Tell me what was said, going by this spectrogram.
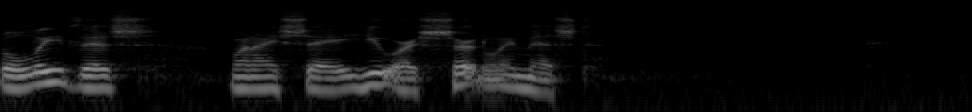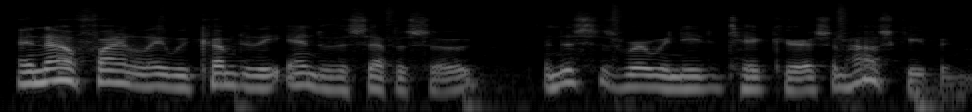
believe this when I say you are certainly missed. And now finally we come to the end of this episode, and this is where we need to take care of some housekeeping.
